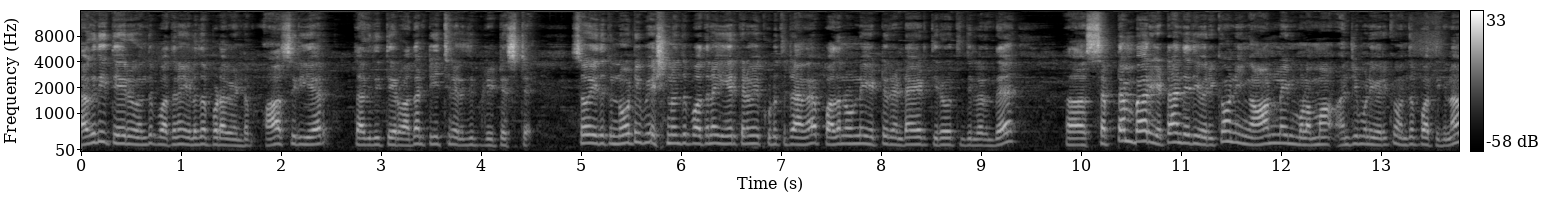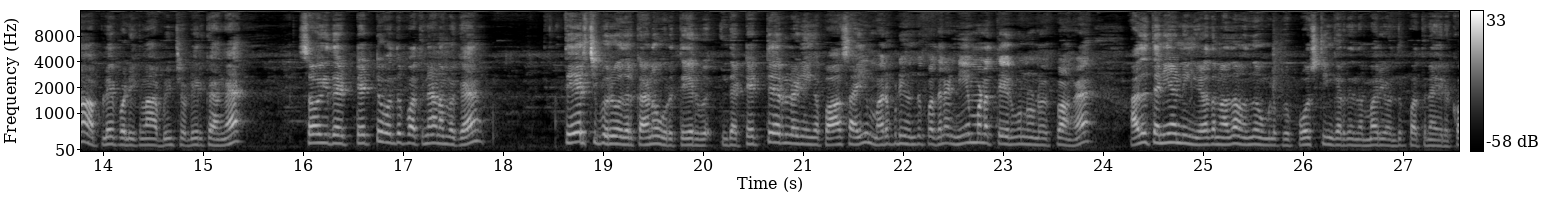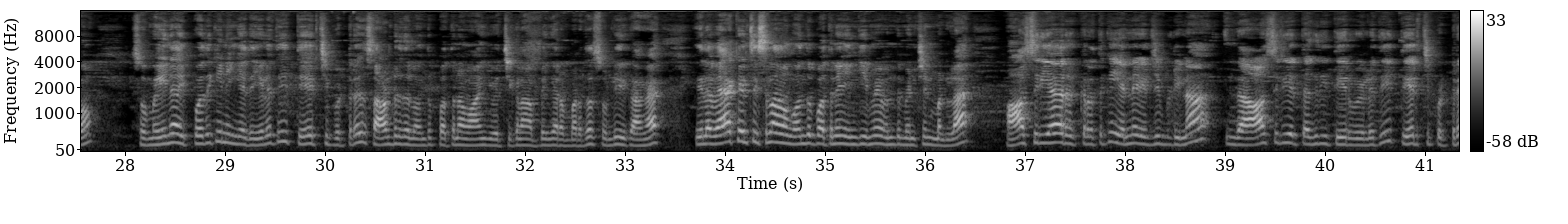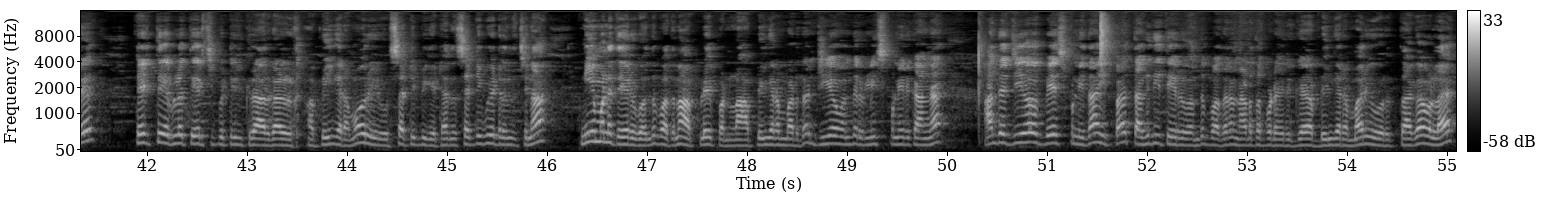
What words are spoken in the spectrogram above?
தகுதி தேர்வு வந்து பார்த்தீங்கன்னா எழுதப்பட வேண்டும். ஆசிரியர் தகுதி தேர்வு அதான் டீச்சர் எலிஜிபிலிட்டி டெஸ்ட்டு ஸோ இதுக்கு நோட்டிஃபிகேஷன் வந்து பார்த்தீங்கன்னா ஏற்கனவே கொடுத்துட்டாங்க. பதினொன்று எட்டு ரெண்டாயிரத்தி இருபத்தஞ்சிலேருந்து செப்டம்பர் எட்டாம் தேதி வரைக்கும் நீங்கள் ஆன்லைன் மூலமாக அஞ்சு மணி வரைக்கும் வந்து பார்த்தீங்கன்னா அப்ளை பண்ணிக்கலாம் அப்படின்னு சொல்லியிருக்காங்க. ஸோ இதை டெட்டு வந்து பார்த்தீங்கன்னா நமக்கு தேர்ச்சி பெறுவதற்கான ஒரு தேர்வு. இந்த டெட் தேர்வில் நீங்கள் பாஸ் ஆகி மறுபடியும் வந்து பார்த்திங்கன்னா நியமன தேர்வுன்னு ஒன்று வைப்பாங்க. அது தனியாக நீங்கள் எழுதினா தான் வந்து உங்களுக்கு போஸ்டிங்கிறது இந்த மாதிரி வந்து பார்த்தினா இருக்கும். ஸோ மெயினாக இப்போதைக்கு நீங்கள் இதை எழுதி தேர்ச்சி பெற்று சான்றிதழ் வந்து பார்த்தினா வாங்கி வச்சுக்கலாம் அப்படிங்கிற மாதிரி தான் சொல்லியிருக்காங்க. இதில் வேகன்சிஸ்லாம் அவங்க வந்து பார்த்தினா எங்கேயுமே வந்து மென்ஷன் பண்ணல. ஆசிரியாக இருக்கிறதுக்கு என்ன எலிஜிபிலிட்டினா இந்த ஆசிரியர் தகுதி தேர்வு எழுதி தேர்ச்சி பெற்று டெட் தேர்வில் தேர்ச்சி பெற்றிருக்கிறார்கள் அப்படிங்கிற மாதிரி ஒரு சர்டிஃபிகேட் அந்த சர்டிஃபிகேட் இருந்துச்சுன்னா நியமன தேர்வுக்கு வந்து பார்த்தோன்னா அப்ளை பண்ணலாம் அப்படிங்கிற மாதிரி தான் ஜியோ வந்து ரிலீஸ் பண்ணியிருக்காங்க. அந்த ஜியோவை பேஸ் பண்ணி தான் இப்போ தகுதி தேர்வு வந்து பார்த்தோன்னா நடத்தப்பட இருக்குது அப்படிங்கிற மாதிரி ஒரு தகவலை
